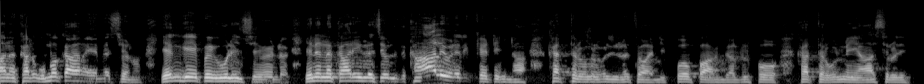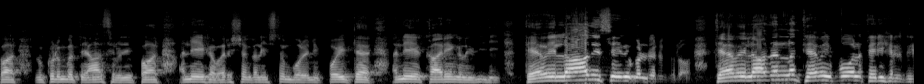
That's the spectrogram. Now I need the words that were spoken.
ஆனால் கடன் உமக்காக நான் என்ன செய்யணும்? எங்கே போய் ஊழியம் செய்ய வேண்டும்? என்னென்ன காரியங்களை செய்ய வேண்டும்? காலை வேலையில் கேட்டிங்கன்னா கத்தர் உங்களை வழி நடத்துவார் நீ போ அந்த போ. கத்தர் உன்னை ஆசீர்வதிப்பார் உன் குடும்பத்தை ஆசீர்வதிப்பார். அநேக வருஷங்கள் இஷ்டம் போல நீ போயிட்ட அநேக காரியங்களை நீ தேவையில்லாது செய்து கொண்டு இருக்கிறோம் தேவையில்லாதெல்லாம் தேவை போல தெரிகிறது.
